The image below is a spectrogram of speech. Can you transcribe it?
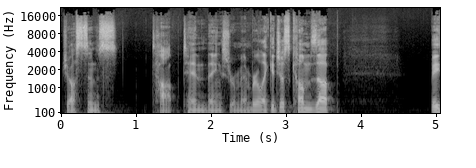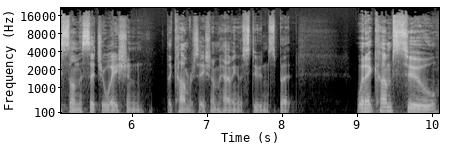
Justin's top 10 things to remember. Like it just comes up based on the situation, the conversation I'm having with students. But when it comes to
